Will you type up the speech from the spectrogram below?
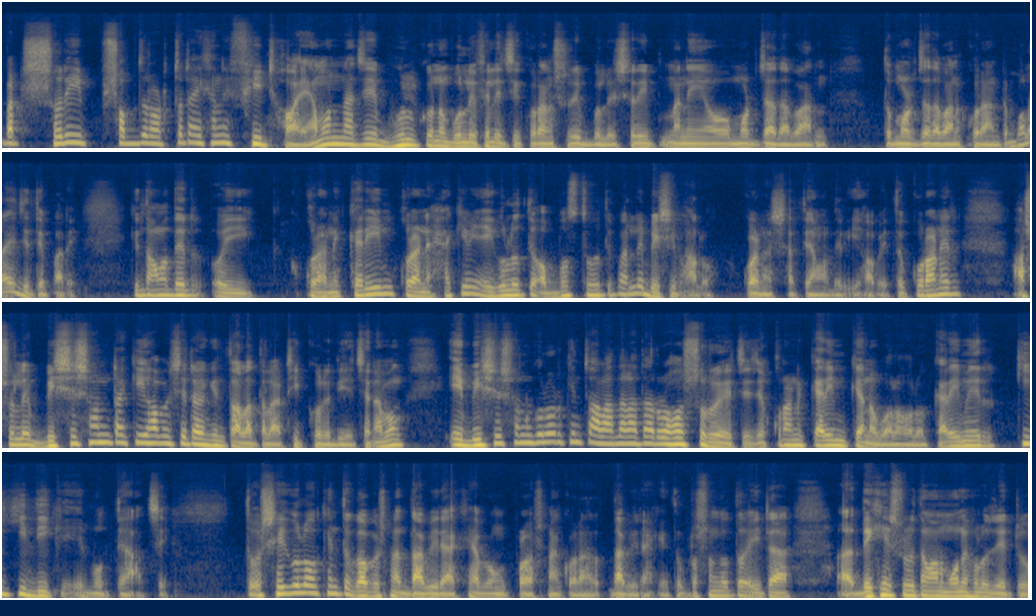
বাট শরীফ শব্দের অর্থটা এখানে ফিট হয়। এমন না যে ভুল কোনো বলে ফেলেছি, কোরআন শরীফ বলে। শরীফ মানে ও মর্যাদাবান, তো মর্যাদাবান কোরআনটা বলাই যেতে পারে। কিন্তু আমাদের ওই কোরআনে করিম, কোরআনে হাকিম, এগুলোতে অভ্যস্ত হতে পারলে বেশি ভালো। কোরআনের সাথে আমাদের ই হবে। তো কোরআনের আসলে বিশেষণটা কি হবে সেটাও কিন্তু আল্লাহ তালা ঠিক করে দিয়েছেন। এবং এই বিশেষণগুলোর কিন্তু আলাদা আলাদা রহস্য রয়েছে যে কোরআন করিম কেন বলা হলো? কারিমের কি কি দিক এর মধ্যে আছে? তো সেগুলো কিন্তু গবেষণার দাবি রাখে এবং পড়াশোনা করার দাবি রাখে। তো প্রসঙ্গত এটা দেখে শুরুতে আমার মনে হলো যে একটু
